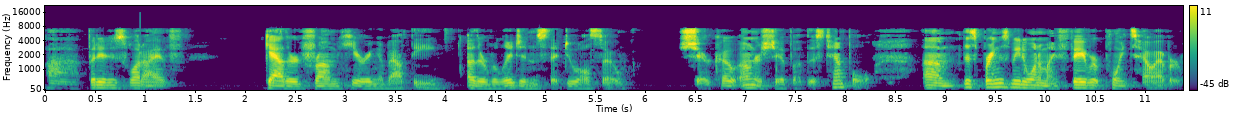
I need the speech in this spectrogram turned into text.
uh, but it is what I've gathered from hearing about the other religions that do also share co-ownership of this temple. Um, this brings me to one of my favorite points, however.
